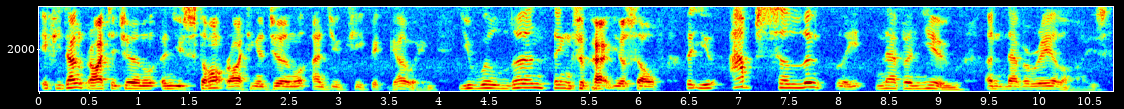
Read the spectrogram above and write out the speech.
if you don't write a journal and you start writing a journal and you keep it going, you will learn things about yourself that you absolutely never knew and never realized.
